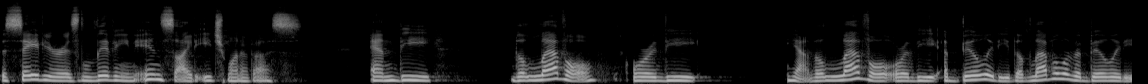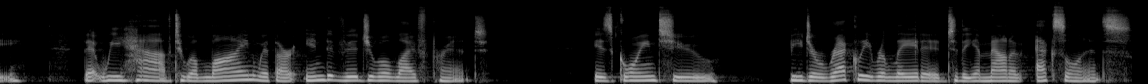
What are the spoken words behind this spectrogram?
The Savior is living inside each one of us. And the, the level or the yeah, the level or the ability, the level of ability that we have to align with our individual life print is going to be directly related to the amount of excellence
